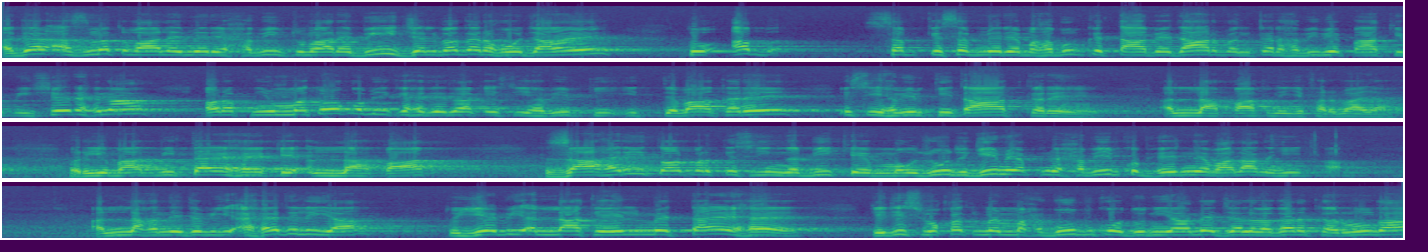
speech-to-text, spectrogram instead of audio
अगर अजमत वाले मेरे हबीब तुम्हारे बीच जलवगर हो जाएँ तो अब सब के सब मेरे महबूब के ताबेदार बनकर हबीब पाक के पीछे रहना और अपनी उम्मतों को भी कह देना कि इसी हबीब की इतवा करें, इसी हबीब की इतात करें। अल्लाह पाक ने ये फरमाया। और ये बात भी तय है कि अल्लाह पाक ज़ाहरी तौर पर किसी नबी के मौजूदगी में अपने हबीब को भेजने वाला नहीं था। अल्लाह ने जब ये अहद लिया तो ये भी अल्लाह के इल्म में तय है कि जिस वक़्त मैं महबूब को दुनिया में जलवगर करूँगा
